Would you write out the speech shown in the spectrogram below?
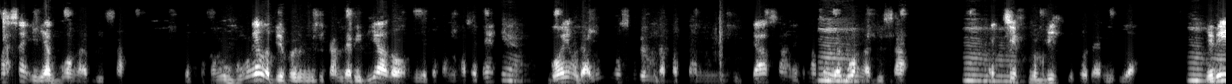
masa iya gue nggak bisa gitu kan gue lebih berpendidikan dari dia loh gitu kan maksudnya yeah. gue yang udah lulus gue mendapatkan ijazah itu masa mm. ya gue nggak bisa mm. achieve lebih gitu dari dia mm. jadi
